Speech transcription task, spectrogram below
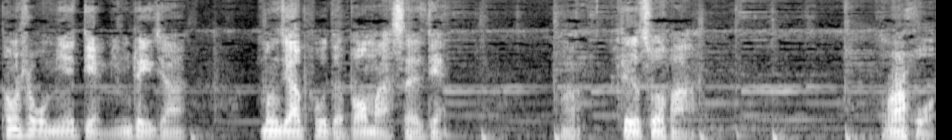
同时，我们也点名这家孟家铺的宝马 4S 店。啊，这个做法玩火。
